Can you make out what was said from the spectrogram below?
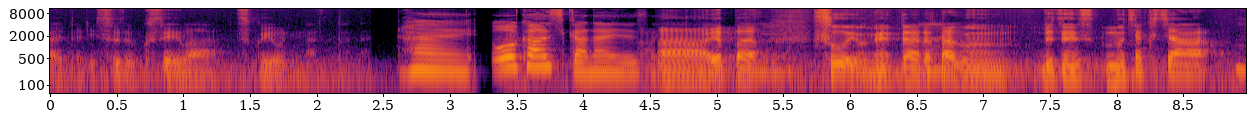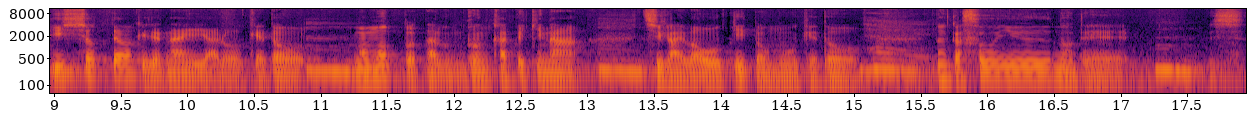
えたりする癖はつくようになったねはい。王冠しかないです。ああやっぱそうよね。だから多分別にむちゃくちゃ一緒ってわけじゃないやろうけど、うん。まあ、もっと多分文化的なうん違いは大きいと思うけど、はい。なんかそういうのでうんし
